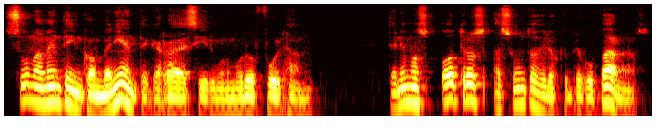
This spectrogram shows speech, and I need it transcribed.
Sumamente inconveniente, querrá decir, murmuró Fulham. Tenemos otros asuntos de los que preocuparnos.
